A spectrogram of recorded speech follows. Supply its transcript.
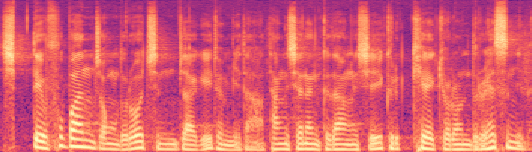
10대 후반 정도로 짐작이 됩니다. 당시에는 그 당시 그렇게 결혼들을 했습니다.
